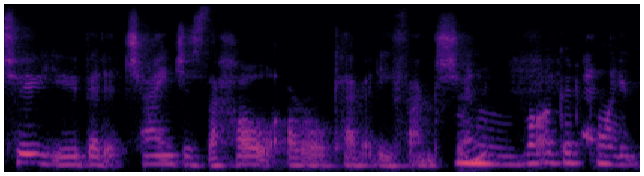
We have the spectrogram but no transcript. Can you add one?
to you, but it changes the whole oral cavity function. Mm, what a good point.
